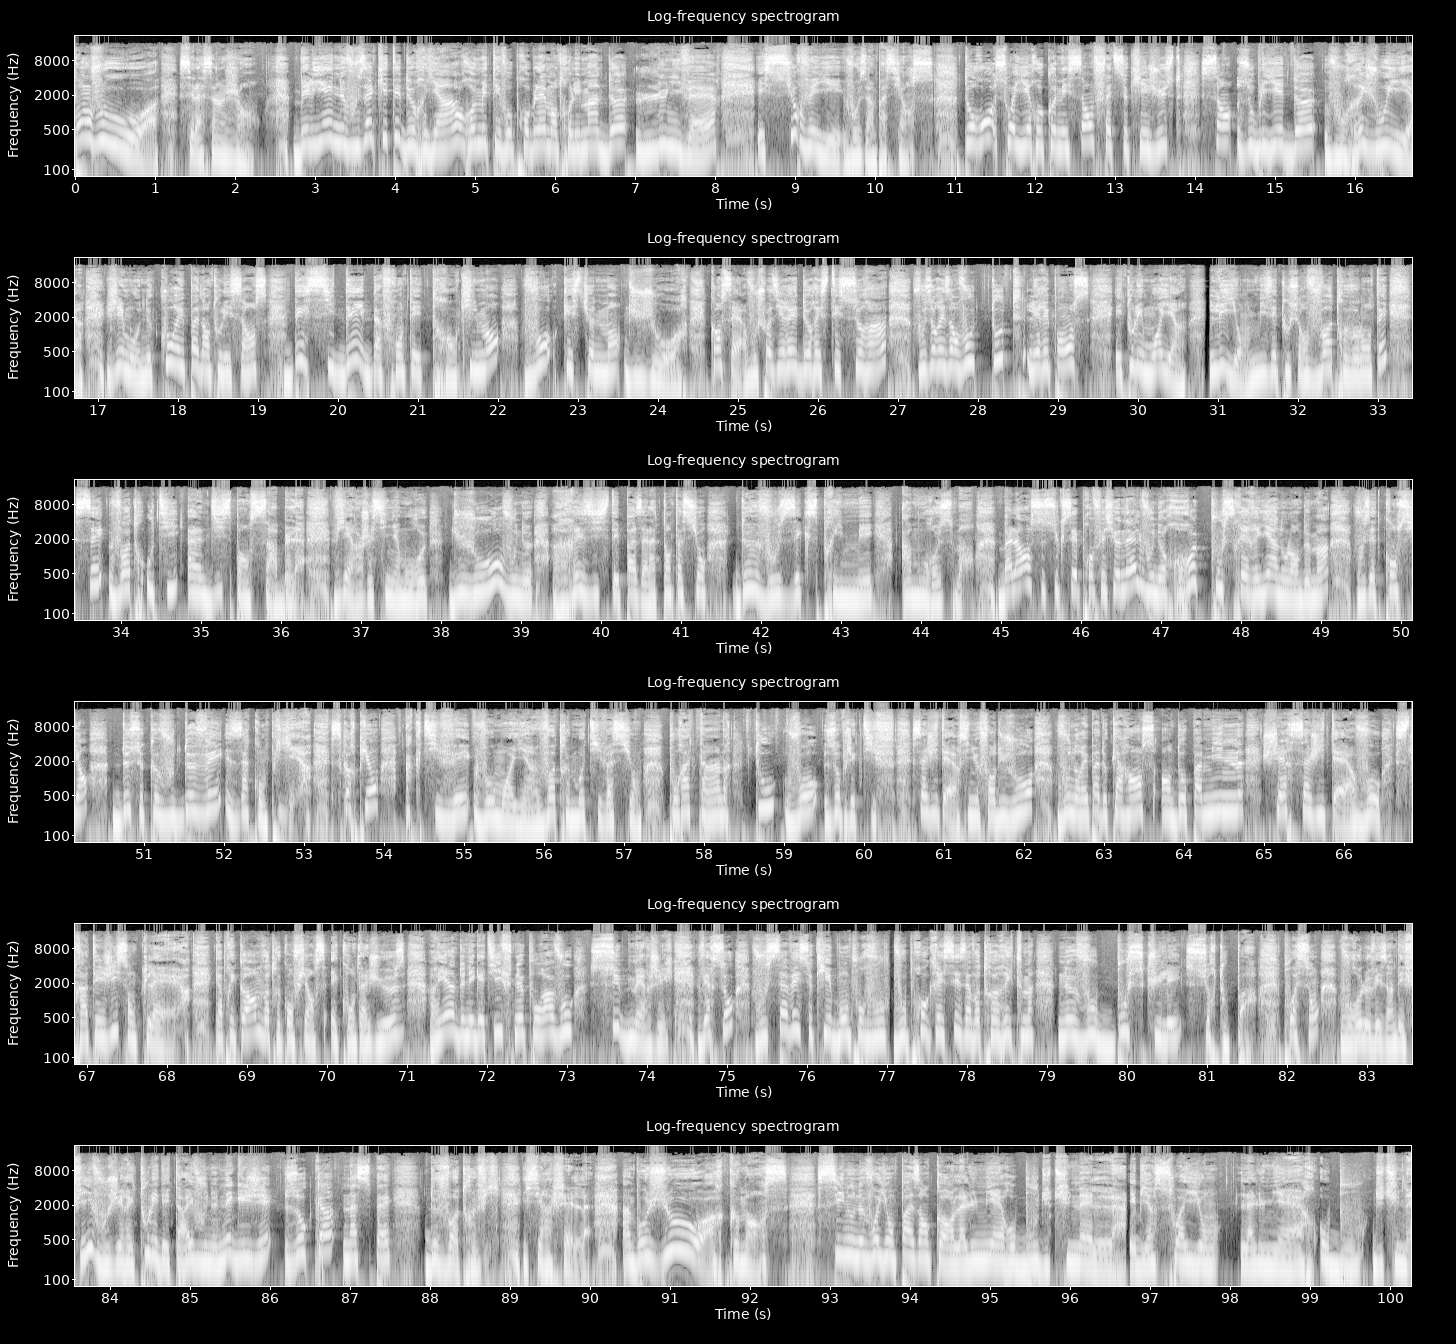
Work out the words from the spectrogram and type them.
Bonjour, c'est la Saint-Jean. Bélier, ne vous inquiétez de rien, remettez vos problèmes entre les mains de l'univers et surveillez vos impatiences. Taureau, soyez reconnaissant, faites ce qui est juste sans oublier de vous réjouir. Gémeaux, ne courez pas dans tous les sens, décidez d'affronter tranquillement vos questionnements du jour. Cancer, vous choisirez de rester serein, vous aurez en vous toutes les réponses et tous les moyens. Lion, misez tout sur votre volonté, c'est votre outil indispensable. Vierge, signe amoureux du jour, vous ne résistez pas à la tentation de vous exprimer amoureusement. Balance, succès professionnel, vous ne repousserez rien au lendemain, vous êtes conscient de ce que vous devez accomplir. Scorpion, activez vos moyens, votre motivation pour atteindre tous vos objectifs. Sagittaire, signe fort du jour, vous n'aurez pas de carence en dopamine, cher Sagittaire. Vos stratégies sont claires. Capricorne, votre confiance est contagieuse. Rien de négatif ne pourra vous submerger. Verseau, vous savez ce qui est bon pour vous. Vous progressez à votre rythme. Ne vous bousculez surtout pas. Poisson, vous relevez un défi, vous gérez tous les détails, vous ne négligez aucun aspect de votre vie. Ici Rachel, un beau jour commence. Si nous ne voyons pas encore la lumière au bout du tunnel, eh bien soyons la lumière au bout du tunnel.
